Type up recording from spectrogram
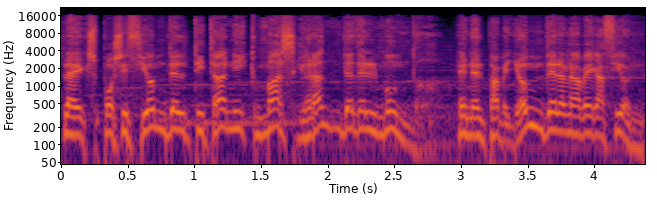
la exposición del Titanic más grande del mundo, en el Pabellón de la Navegación,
